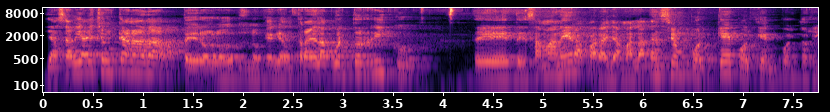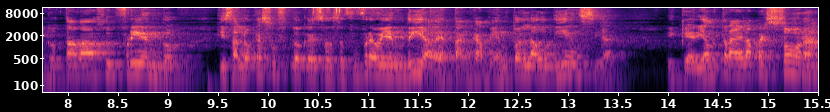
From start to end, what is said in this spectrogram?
Ya, se había hecho en Canadá, pero lo, querían traer a Puerto Rico de, esa manera para llamar la atención. ¿Por qué? Porque en Puerto Rico estaba sufriendo quizás lo que, lo que se, se sufre hoy en día de estancamiento en la audiencia y querían traer a personas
